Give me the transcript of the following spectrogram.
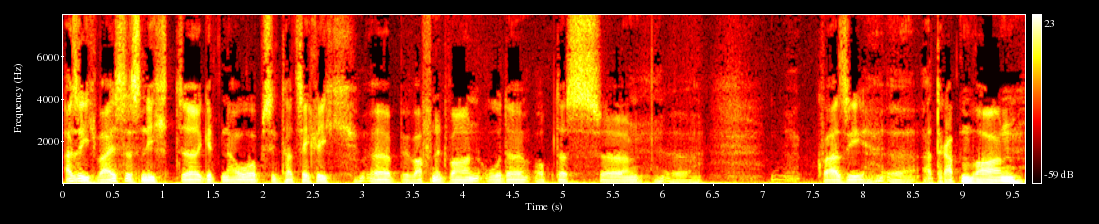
Also ich weiß es nicht äh, genau, ob sie tatsächlich äh, bewaffnet waren oder ob das äh, äh quasi äh, Attrappen waren,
